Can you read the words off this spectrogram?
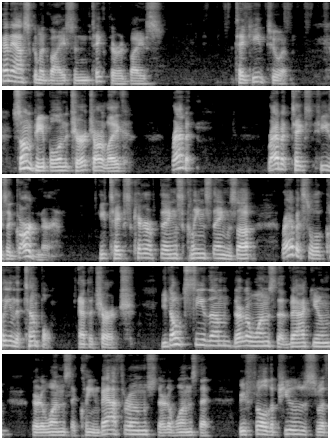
and ask them advice and take their advice. Take heed to it. Some people in the church are like Rabbit. Rabbit takes, he's a gardener. He takes care of things, cleans things up. Rabbits will clean the temple at the church. You don't see them. They're the ones that vacuum. They're the ones that clean bathrooms. They're the ones that refill the pews with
